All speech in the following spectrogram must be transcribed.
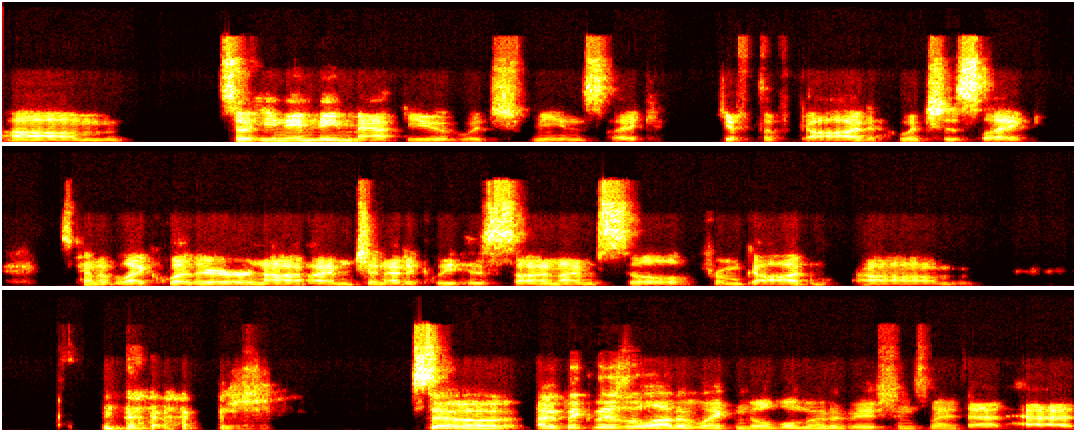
Um, so he named me Matthew, which means like gift of God, which is like, it's kind of like whether or not I'm genetically his son, I'm still from God. Um, so I think there's a lot of like noble motivations my dad had.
